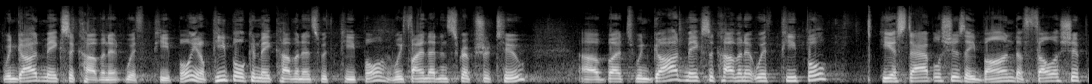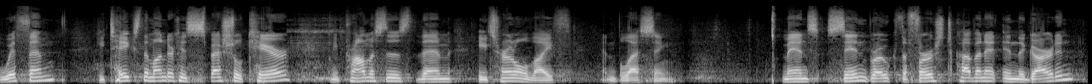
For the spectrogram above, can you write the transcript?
when God makes a covenant with people, you know, people can make covenants with people. We find that in Scripture too. Uh, but when God makes a covenant with people, he establishes a bond of fellowship with them. He takes them under his special care, and he promises them eternal life and blessing. Man's sin broke the first covenant in the garden,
